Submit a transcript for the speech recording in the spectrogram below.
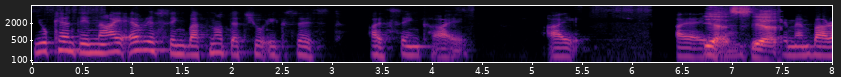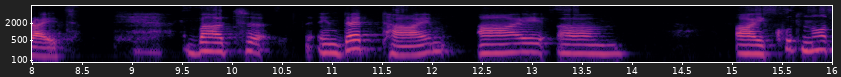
you can deny everything but not that you exist. I think I I I yes, yeah. remember right. But uh, in that time, I um, I could not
